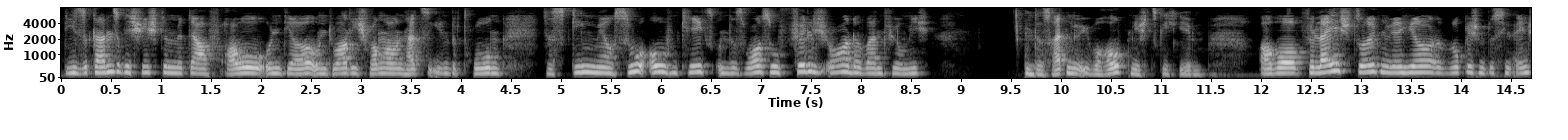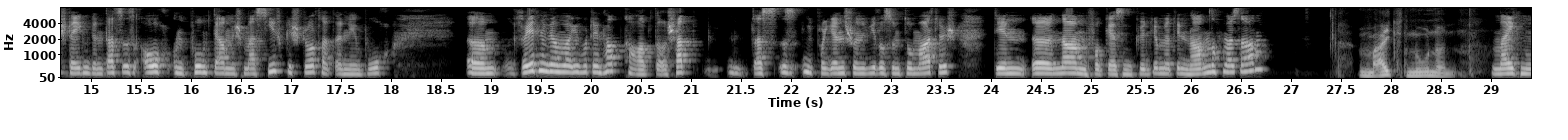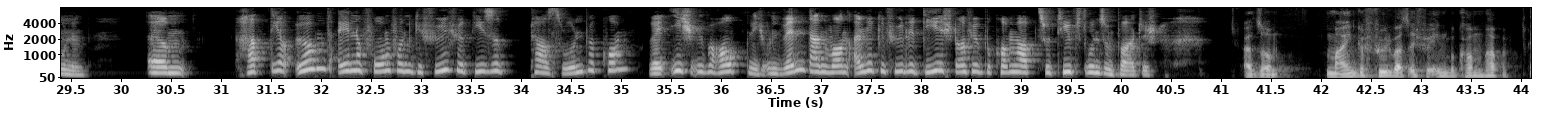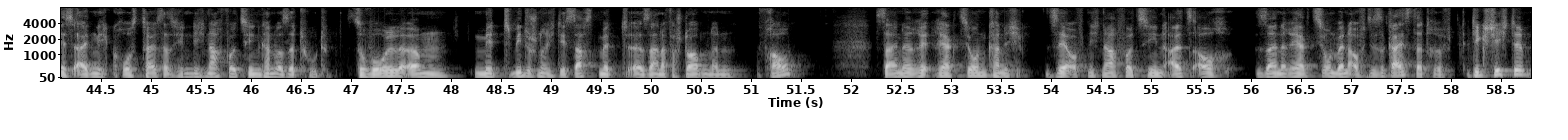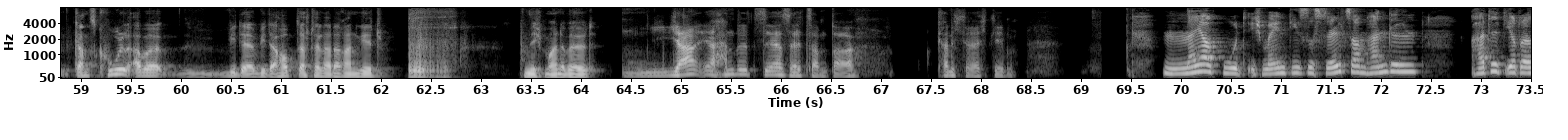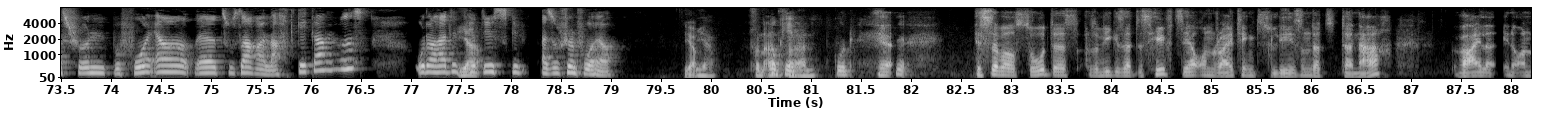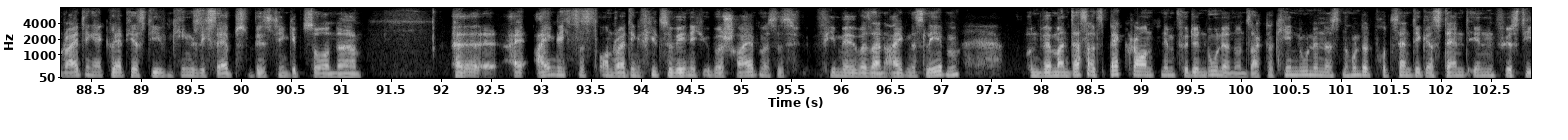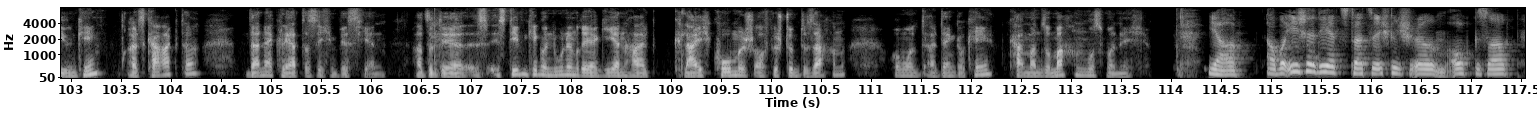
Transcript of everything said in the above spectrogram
Diese ganze Geschichte mit der Frau und ja, und war die schwanger und hat sie ihn betrogen, das ging mir so auf den Keks und das war so völlig irrelevant für mich. Und das hat mir überhaupt nichts gegeben. Aber vielleicht sollten wir hier wirklich ein bisschen einsteigen, denn das ist auch ein Punkt, der mich massiv gestört hat an dem Buch. Ähm, reden wir mal über den Hauptcharakter. Ich habe, das ist übrigens schon wieder symptomatisch, den äh, Namen vergessen. Könnt ihr mir den Namen nochmal sagen? Mike Noonan. Mike Noonan. Ähm, habt ihr irgendeine Form von Gefühl für diese Person bekommen? Weil ich überhaupt nicht. Und wenn, dann waren alle Gefühle, die ich dafür bekommen habe, zutiefst unsympathisch. Also mein Gefühl, was ich für ihn bekommen habe, ist eigentlich großteils, dass ich nicht nachvollziehen kann, was er tut. Sowohl ähm, mit, wie du schon richtig sagst, mit äh, seiner verstorbenen Frau. Seine Re Reaktion kann ich sehr oft nicht nachvollziehen, als auch seine Reaktion, wenn er auf diese Geister trifft. Die Geschichte ganz cool, aber wie der, wie der Hauptdarsteller daran geht, pff, nicht meine Welt. Ja, er handelt sehr seltsam da. Kann ich dir recht geben. Naja, gut, ich meine, dieses seltsam Handeln, hattet ihr das schon, bevor er äh, zu Sarah Lacht gegangen ist? Oder hattet Ja. ihr das, also schon vorher? Ja. Ja, von Anfang Okay. an. Gut. Es ist aber auch so, dass, also wie gesagt, es hilft sehr, On-Writing zu lesen das, danach, weil in On-Writing erklärt hier Stephen King sich selbst ein bisschen, gibt so eine, äh, e- eigentlich ist das On-Writing viel zu wenig überschreiben, es ist viel mehr über sein eigenes Leben. Und wenn man das als Background nimmt für den Noonan und sagt, okay, Noonan ist ein hundertprozentiger Stand-in für Stephen King als Charakter, dann erklärt das sich ein bisschen. Also der Stephen King und Noonan reagieren halt gleich komisch auf bestimmte Sachen, wo man halt denkt, okay, kann man so machen, muss man nicht. Ja, aber ich hätte jetzt tatsächlich ähm, auch gesagt,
